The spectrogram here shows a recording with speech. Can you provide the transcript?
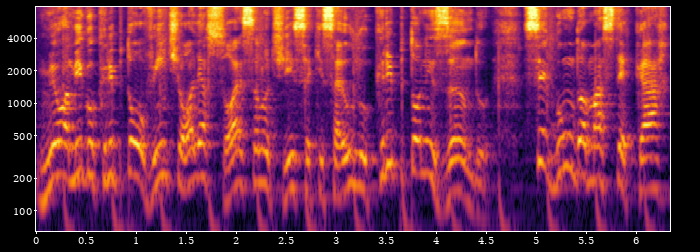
Meu amigo cripto ouvinte, olha só essa notícia que saiu no Criptonizando. Segundo a Mastercard,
